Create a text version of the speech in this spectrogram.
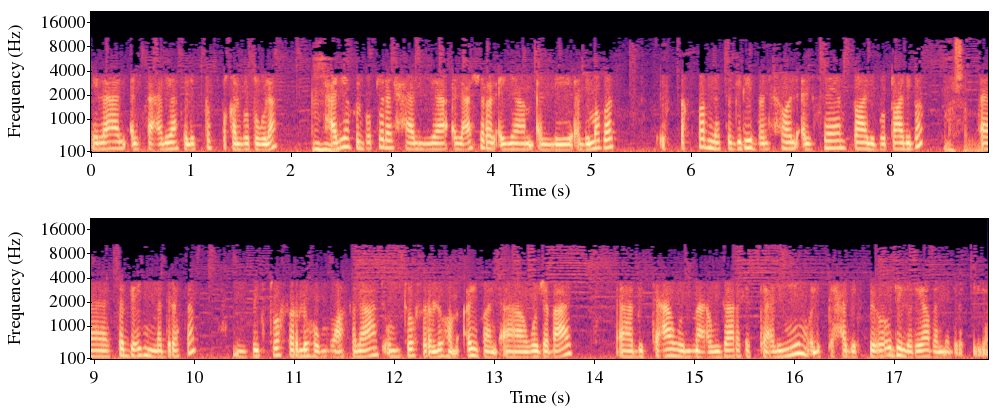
خلال الفعاليات اللي تسبق البطولة. حاليا في البطولة الحالية العشر الأيام اللي اللي مضت استقطبنا تقريبا حول 2000 طالب وطالبة ما شاء الله آه، 70 مدرسة بتتوفر لهم مواصلات ومتوفر لهم أيضا آه، وجبات آه، بالتعاون مع وزارة التعليم والاتحاد السعودي للرياضة المدرسية.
